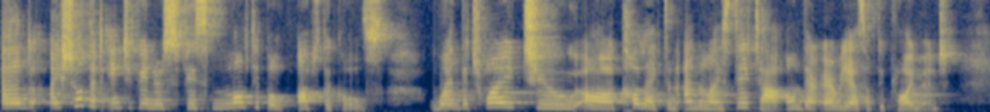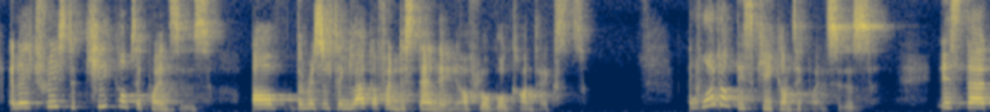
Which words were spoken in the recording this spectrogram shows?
And I showed that interveners face multiple obstacles when they try to uh, collect and analyze data on their areas of deployment. And I traced the key consequences of the resulting lack of understanding of local contexts. And one of these key consequences is that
